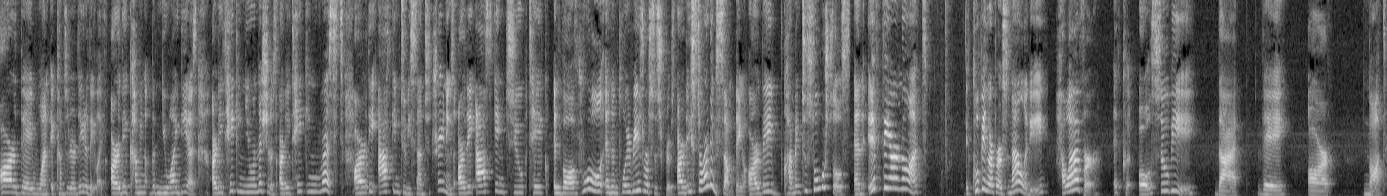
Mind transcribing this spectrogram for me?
are they when it comes to their day-to-day life. Are they coming up with new ideas? Are they taking new initiatives? Are they taking risks? Are they asking to be sent to trainings? Are they asking to take involved role in employee resources groups? Are they starting something? Are they coming to socials? And if they are not it could be their personality. However it could also be that they are not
